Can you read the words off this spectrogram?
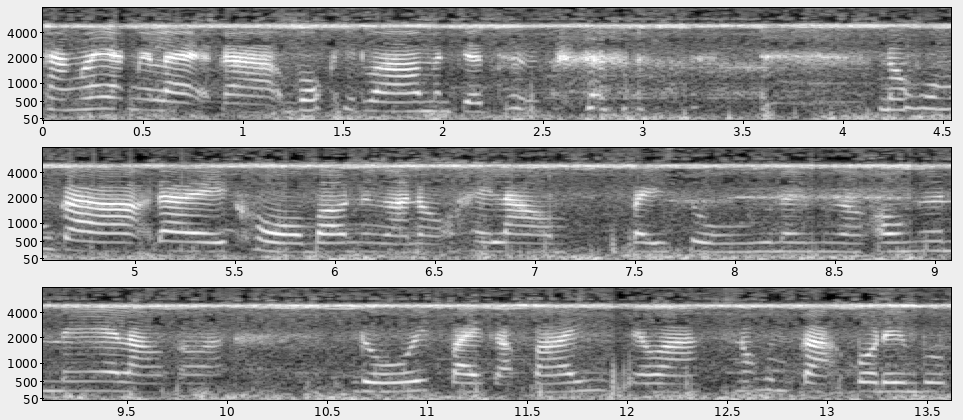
ครั้งแรกนี่แหละกะบกคิดว่ามันจะถึกน้องฮุมกาได้ขอเบาเนือเนาะให้เราไปส่งอยู่ในเมืองเอาเงินแน่เราก็ว่าโดยไปกับไป แต่ว่าน้องฮุมกะบได้บอก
